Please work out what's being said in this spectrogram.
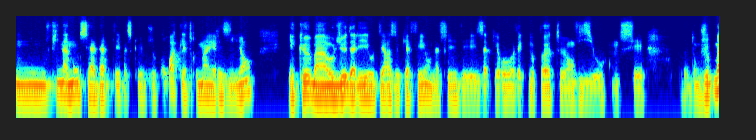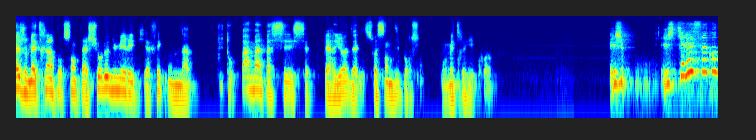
finalement on s'est adapté, parce que je crois que l'être humain est résilient et que ben, au lieu d'aller aux terrasses de café, on a fait des apéros avec nos potes en visio. Euh, donc moi, je mettrais un pourcentage sur le numérique qui a fait qu'on a plutôt pas mal passé cette période, allez, 70%. Vous mettriez quoi je, je, dirais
